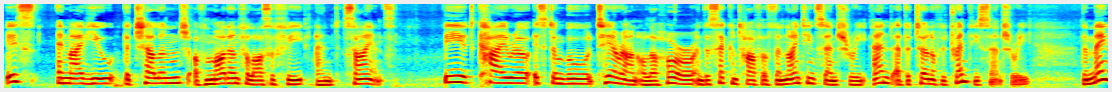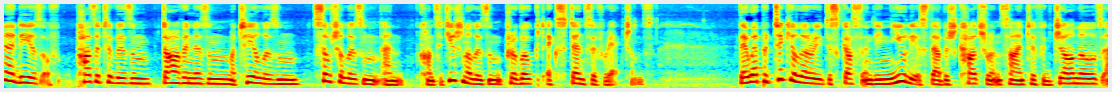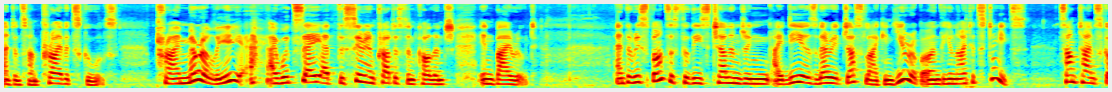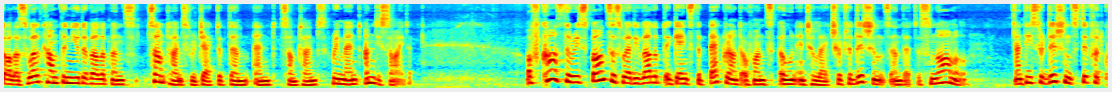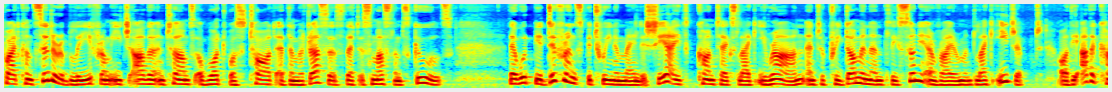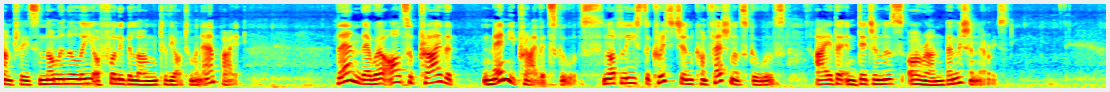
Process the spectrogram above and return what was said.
is, in my view, the challenge of modern philosophy and science. Be it Cairo, Istanbul, Tehran, or Lahore in the second half of the 19th century and at the turn of the 20th century, the main ideas of positivism, Darwinism, materialism, socialism, and constitutionalism provoked extensive reactions. They were particularly discussed in the newly established cultural and scientific journals and in some private schools. Primarily, I would say, at the Syrian Protestant College in Beirut. And the responses to these challenging ideas varied just like in Europe or in the United States. Sometimes scholars welcomed the new developments, sometimes rejected them, and sometimes remained undecided. Of course, the responses were developed against the background of one's own intellectual traditions, and that is normal. And these traditions differed quite considerably from each other in terms of what was taught at the madrasas, that is, Muslim schools, there would be a difference between a mainly Shiite context like Iran and a predominantly Sunni environment like Egypt or the other countries nominally or fully belonging to the Ottoman Empire. Then there were also private, many private schools, not least the Christian confessional schools, either indigenous or run by missionaries.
